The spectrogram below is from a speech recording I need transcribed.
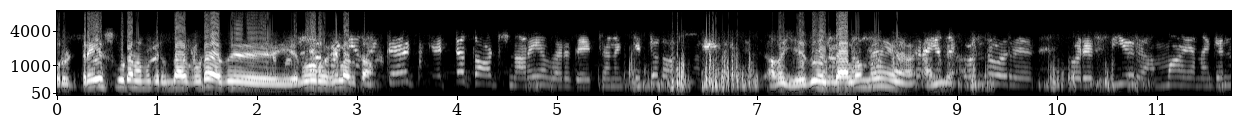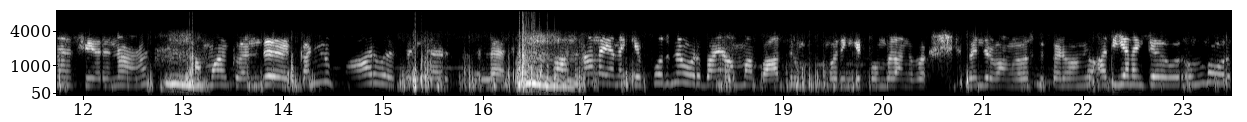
ஒரு ட்ரேஸ் கூட நமக்கு இருந்தா கூட அது ஏதோ ஒரு வகையில் அது தான் எனக்கு கெட்ட தாட்ஸ் நிறைய வருது. எனக்கு கெட்ட தாட்ஸ் நிறைய வருது. அதான் எது வந்தாலுமே எனக்கு வந்து ஒரு ஒரு ஃபியர் அம்மா எனக்கு என்ன ஃபியர்னா. அம்மாவுக்கு வந்து கண்ணு பார்வை சரியா. So அதனால எனக்கு எப்போதுமே ஒரு பயம் அம்மா பாத்ரூம் போகும்போது இங்க போகும்போது அங்க விழுந்துருவாங்களோ ஸ்லிப் ஆயிடுவாங்களோ அது எனக்கு ஒரு ரொம்ப ஒரு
